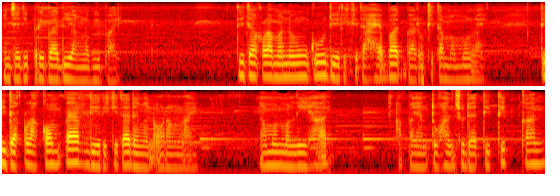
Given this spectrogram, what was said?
menjadi pribadi yang lebih baik. Tidaklah menunggu diri kita hebat baru kita memulai Tidaklah compare diri kita dengan orang lain, namun melihat apa yang Tuhan sudah titipkan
